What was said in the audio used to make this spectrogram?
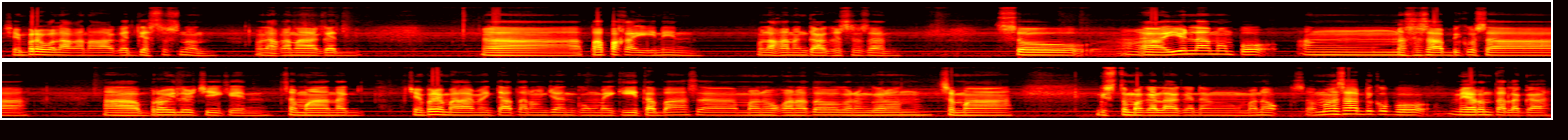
Syempre wala ka na agad gastos nun. Wala ka na agad ah, papakainin. Wala ka nang gagastusan. So, ah, yun lamang po ang masasabi ko sa ah, broiler chicken. Sa mga nag, syempre marami nagtatanong dyan kung may kita ba sa manuka na to, ganun ganun. Sa mga gusto mag-alaga ng manok. So, masasabi ko po, meron talaga.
